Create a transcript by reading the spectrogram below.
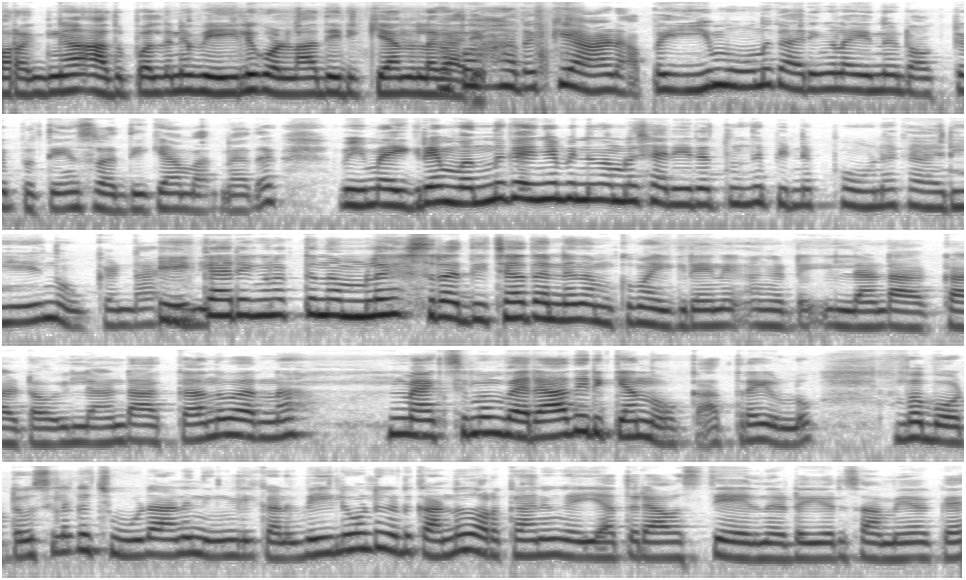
ഉറങ്ങുക അതുപോലെ തന്നെ വെയിൽ കൊള്ളാതിരിക്കുക എന്നുള്ള കാര്യം. അതൊക്കെയാണ്. അപ്പോൾ ഈ മൂന്ന് കാര്യങ്ങളായിരുന്നു ഡോക്ടർ പ്രത്യേകം ശ്രദ്ധിക്കാൻ പറഞ്ഞത്. അപ്പോൾ ഈ മൈഗ്രെയിൻ വന്നു കഴിഞ്ഞാൽ പിന്നെ നമ്മുടെ ശരീരത്തിൽ നിന്ന് പിന്നെ പോണ കാര്യമേ നോക്കണ്ട. ഈ കാര്യങ്ങളൊക്കെ നമ്മൾ ശ്രദ്ധിച്ചാൽ തന്നെ നമുക്ക് മൈഗ്രെയിൻ അങ്ങോട്ട് ഇല്ലാണ്ടാക്കാം കേട്ടോ ഇല്ലാണ്ടാക്കുക എന്ന് പറഞ്ഞാൽ മാക്സിമം വരാതിരിക്കാൻ നോക്കുക അത്രയേ ഉള്ളൂ. അപ്പോൾ ബോട്ട് ഹൗസിലൊക്കെ ചൂടാണ് നിങ്ങൾ ഈ കാണും വെയിലുകൊണ്ട് ഇങ്ങോട്ട് കണ്ണ് തുറക്കാനും കഴിയാത്തൊരവസ്ഥയായിരുന്നു കേട്ടോ ഈ ഒരു സമയമൊക്കെ.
